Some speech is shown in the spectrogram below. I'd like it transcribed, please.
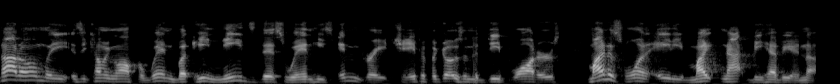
not only is he coming off a win, but he needs this win. He's in great shape. If it goes into deep waters, minus 180 might not be heavy enough.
